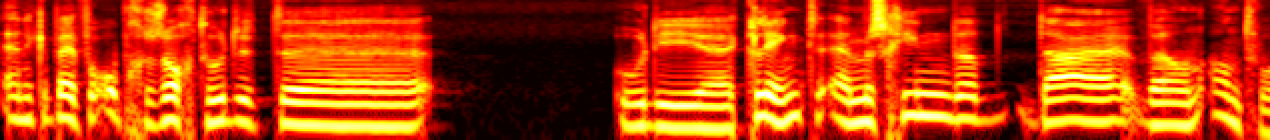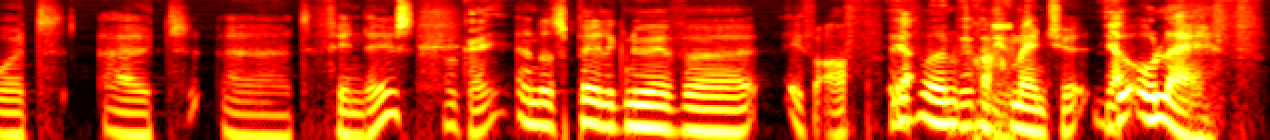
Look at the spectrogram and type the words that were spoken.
En ik heb even opgezocht hoe, dit, eh, hoe die eh, klinkt. En misschien dat daar wel een antwoord uit eh, te vinden is. Oké, En dat speel ik nu even, even af. Ja, Even een fragmentje. Ja. De olijfrugorganist.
